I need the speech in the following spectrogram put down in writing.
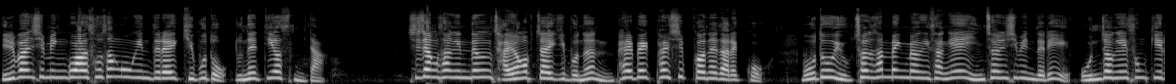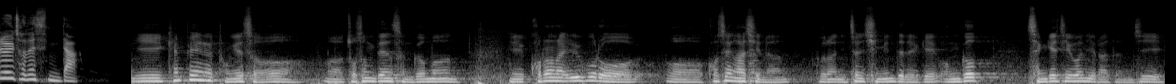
일반 시민과 소상공인들의 기부도 눈에 띄었습니다. 시장 상인 등 자영업자의 기부는 880건에 달했고 모두 6,300명 이상의 인천 시민들이 온정의 손길을 전했습니다. 이 캠페인을 통해서 어, 조성된 성금은 이 코로나19로 어, 고생하시는 그런 인천 시민들에게 응급 생계 지원이라든지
